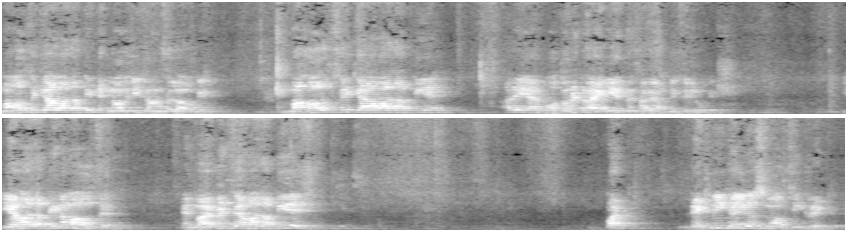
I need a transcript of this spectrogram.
माहौल से क्या आवाज़ आती है? टेक्नोलॉजी कहाँ से लाओगे? माहौल से क्या आवाज़ आती है? अरे यार बहुतों ने ट्राई किया इतने सारे आदमी फेल हो गए। ये आवाज़ आती है ना माहौल से? एनवायरमेंट से आवाज़ आती है? But me tell you a small secret.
